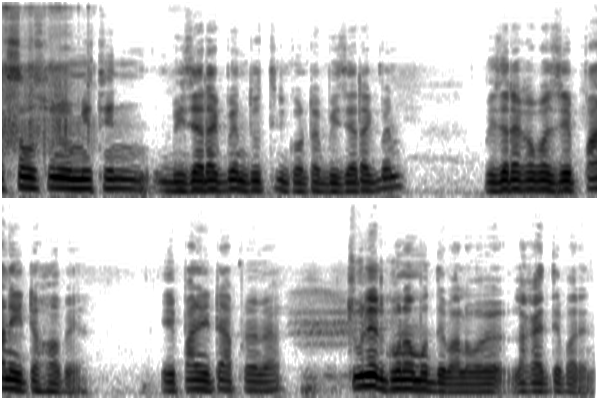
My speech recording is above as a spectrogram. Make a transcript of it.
এক চামচ পরিমাণ মিথিন ভিজা রাখবেন, দু তিন ঘণ্টা ভিজা রাখবেন। ভিজা রাখার পর যে পানিটা হবে, এই পানিটা আপনারা চুলের গোড়ার মধ্যে ভালোভাবে লাগাইতে পারেন।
